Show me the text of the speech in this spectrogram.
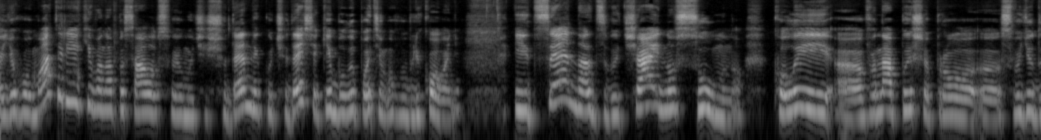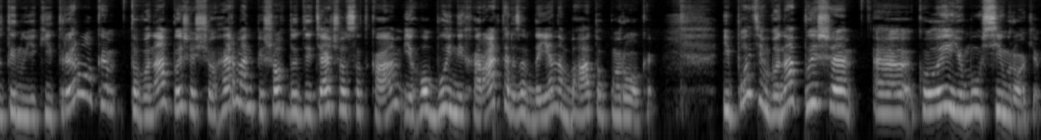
його матері, які вона писала в своєму чи щоденнику, чи десь, які були потім опубліковані. І це надзвичайно сумно. Коли е, вона пише про е, свою дитину, якій три роки, то вона пише, що Герман пішов до дитячого садка, його буйний характер завдає нам багато пороки. І потім вона пише, е, коли йому сім років.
